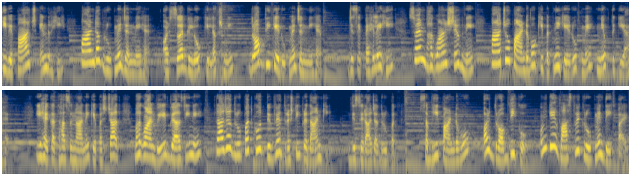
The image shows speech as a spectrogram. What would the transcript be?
कि वे पाँच इंद्र ही पांडव रूप में जन्मे हैं और स्वर्ग लोक की लक्ष्मी द्रौपदी के रूप में जन्मी है, जिसे पहले ही स्वयं भगवान शिव ने पाँचों पांडवों की पत्नी के रूप में नियुक्त किया है। यह कथा सुनाने के पश्चात भगवान वेद व्यास जी ने राजा द्रुपद को दिव्य दृष्टि प्रदान की, जिससे राजा द्रुपद सभी पांडवों और द्रौपदी को उनके वास्तविक रूप में देख पाए।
